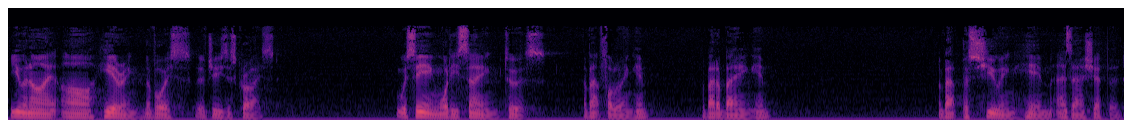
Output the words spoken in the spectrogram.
you and I are hearing the voice of Jesus Christ. We're seeing what he's saying to us about following him, about obeying him, about pursuing him as our shepherd.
